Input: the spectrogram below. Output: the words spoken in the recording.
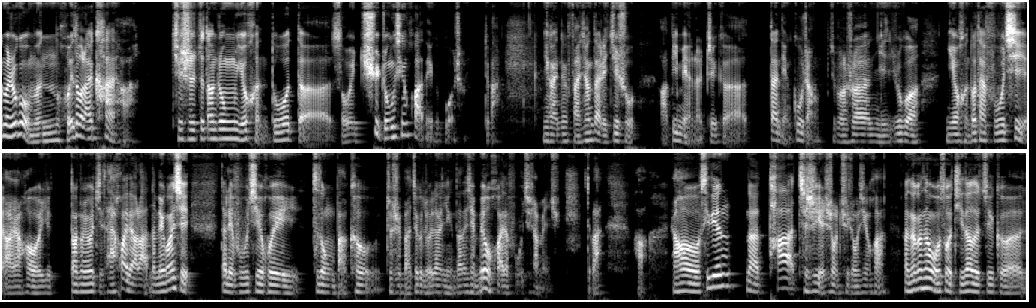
那么如果我们回头来看哈，其实这当中有很多的所谓去中心化的一个过程，对吧？你看这个反向代理技术啊，避免了这个。单点故障，就比如说你，如果你有很多台服务器啊，然后有当中有几台坏掉了，那没关系，代理服务器会自动把客户，就是把这个流量引到那些没有坏的服务器上面去，对吧？好，然后 CDN，那它其实也是一种去中心化啊。那刚才我所提到的这个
